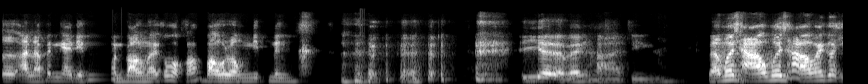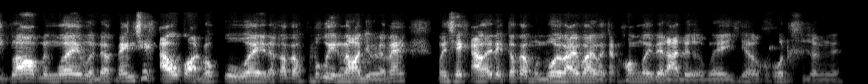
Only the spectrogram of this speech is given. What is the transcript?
เอออะแล้วเป็นไงเด็กมันเบาไหมก็บอกว่าเบาลงนิดนึงเอียเดี๋ยวแม่งหาจริง แล้วเมื่อเช้าเมื่อเช้าแม่งก็อีกรอบหนึ่งเว้ยเหมือนแบบแม่งเช็คเอาท์ก่อนพวกกูเว้ยแล้วก็แบบพวกกูยังนอนอยู่แล้วแม่งเหมันเช็คเอาท์แล้วเด็กก็แบบหมุนโวยวายๆมาจากห้องเว้ยเวลาเดิมเว้ยเฮียโคตรเคืองเลย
